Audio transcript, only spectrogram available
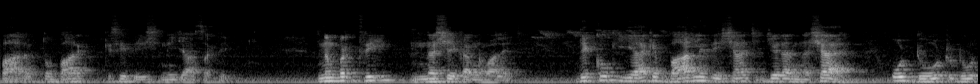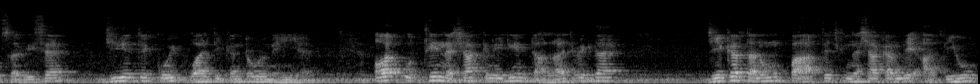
ਭਾਰਤ ਤੋਂ ਬਾਹਰ ਕਿਸੇ ਦੇਸ਼ ਨਹੀਂ ਜਾ ਸਕਦੇ। ਨੰਬਰ 3 ਨਸ਼ੇ ਕਰਨ ਵਾਲੇ। ਦੇਖੋ ਕੀ ਹੈ ਕਿ ਬਾਹਰਲੇ ਦੇਸ਼ਾਂ 'ਚ ਜਿਹੜਾ ਨਸ਼ਾ ਹੈ, ਉਹ ਡੋਰ ਟੂ ਡੋਰ ਸਰਵਿਸ ਹੈ, ਜਿਹਦੇ ਤੇ ਕੋਈ ਕੁਆਲਿਟੀ ਕੰਟਰੋਲ ਨਹੀਂ ਹੈ। ਔਰ ਉੱਥੇ ਨਸ਼ਾ ਕੈਨੇਡੀਅਨ ਡਾਲਰਾਂ 'ਚ ਵਿਕਦਾ ਹੈ। ਜੇਕਰ ਤੁਹਾਨੂੰ ਭਾਰਤ 'ਚ ਨਸ਼ਾ ਕਰਨ ਦੇ ਆਦੀ ਹੋ,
